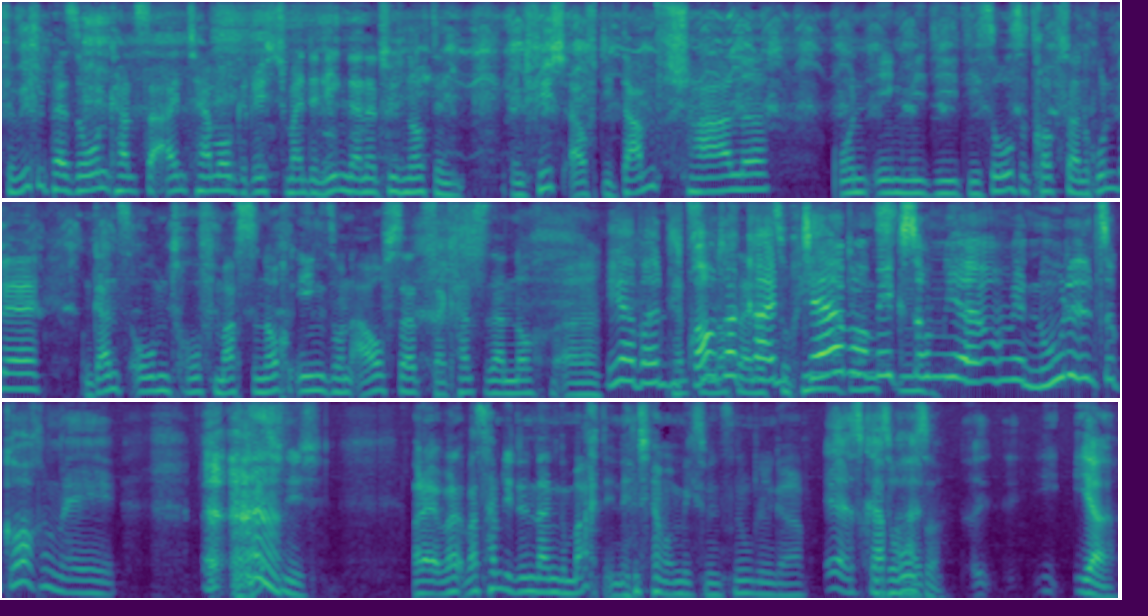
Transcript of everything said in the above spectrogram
für wie viele Personen kannst du ein Thermogericht, ich meine, die legen dann natürlich noch den, den Fisch auf die Dampfschale und irgendwie die, die Soße tropft dann runter und ganz oben drauf machst du noch irgend so einen Aufsatz, da kannst du dann noch. Äh, Ja, aber ich brauche doch keinen Zucchini Thermomix, um mir, um mir Nudeln zu kochen, ey. Weiß ich nicht. Oder wa- was haben die denn dann gemacht in dem Thermomix, wenn es Nudeln gab? Ja, es gab Soße. Halt, äh, ja,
